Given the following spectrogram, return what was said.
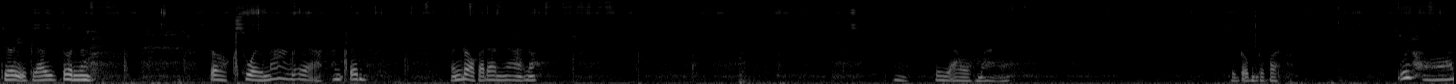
เจ ออีกแล้วอีกต้นหนึ่งดอกสวยมากเลยอะ มันเป็นเหมือนดอกกระดานงาเนาะนี่ยาวออกมาอย่างนี้เดี๋ยวดมดูก่อน อุ้ยหอม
